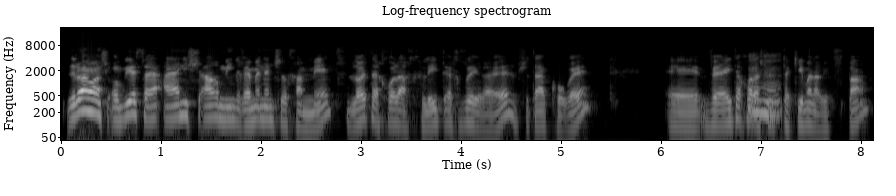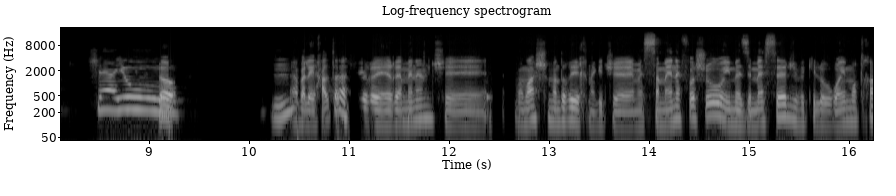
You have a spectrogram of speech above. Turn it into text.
זה לא היה ממש obvious, היה, היה נשאר מין רמננט שלך מת, לא היית יכול להחליט איך זה ייראה, זה פשוט היה קורה, אה, והיית יכול להשאיר מהמם. פתקים על הרצפה, שהיו... לא. Hmm? אבל יכלת להשאיר רמננט שממש מדריך, נגיד שמסמן איפשהו עם איזה מסאג' וכאילו רואים אותך,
